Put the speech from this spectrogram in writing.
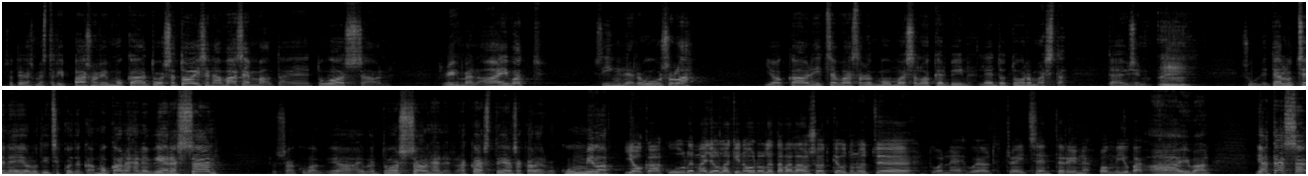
sotilasmestari Pasurin mukaan tuossa toisena vasemmalta, ää, tuossa on ryhmän aivot, Signe Ruusula, joka on itse vastannut muun muassa Lockerbien lentoturmasta täysin suunnitellut. Sen ei ollut itse kuitenkaan mukana hänen vieressään. Jossa on kuva, ja aivan tuossa on hänen rakastajansa Kalervo Kummila. Joka kuulemma jollakin oudolla tavalla on sotkeutunut ö, tuonne World Trade Centerin pommijupakkaan. Aivan. Ja tässä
